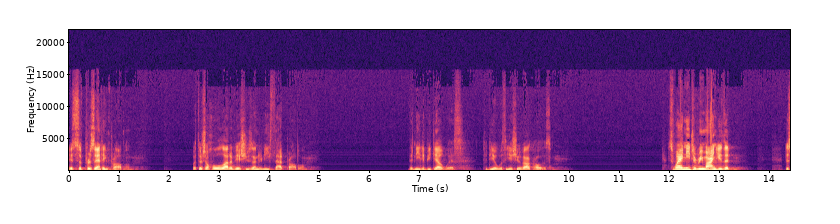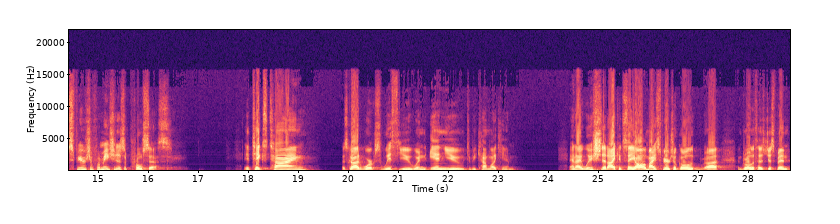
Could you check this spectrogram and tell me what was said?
It's a presenting problem. But there's a whole lot of issues underneath that problem that need to be dealt with to deal with the issue of alcoholism. That's why I need to remind you that the spiritual formation is a process. It takes time as God works with you and in you to become like Him. And I wish that I could say all my spiritual go, uh, growth has just been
